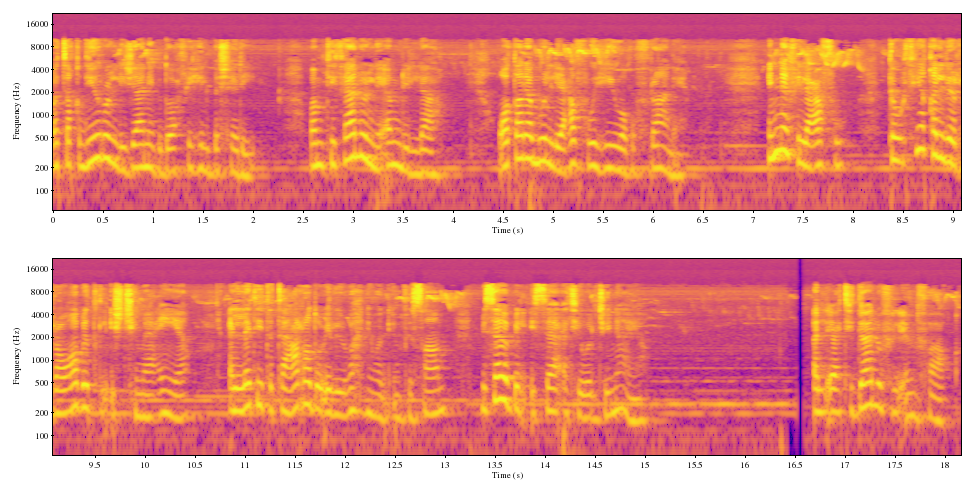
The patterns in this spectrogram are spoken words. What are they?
وتقدير لجانب ضعفه البشري وامتثال لأمر الله وطلب لعفوه وغفرانه. إن في العفو توثيقا للروابط الاجتماعية التي تتعرض إلى الوهن والانفصام بسبب الإساءة والجناية. الاعتدال في الإنفاق.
